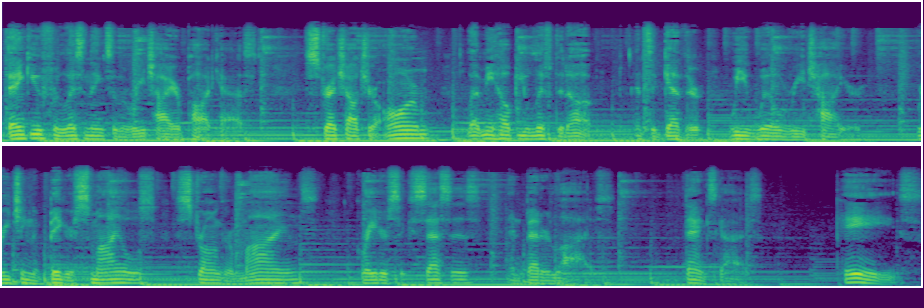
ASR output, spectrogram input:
thank you for listening to the Reach Higher podcast. Stretch out your arm, let me help you lift it up, and together we will reach higher, reaching the bigger smiles, stronger minds, greater successes, and better lives. Thanks, guys. Peace.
